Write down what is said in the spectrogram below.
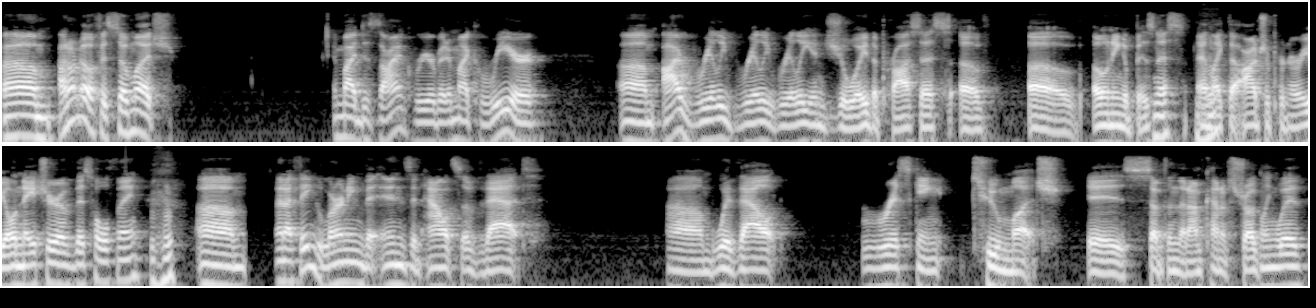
Um, I don't know if it's so much in my design career, but in my career, um, I really, really, really enjoy the process of of owning a business and like the entrepreneurial nature of this whole thing. Um, and I think learning the ins and outs of that um, without risking too much is something that I'm kind of struggling with.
